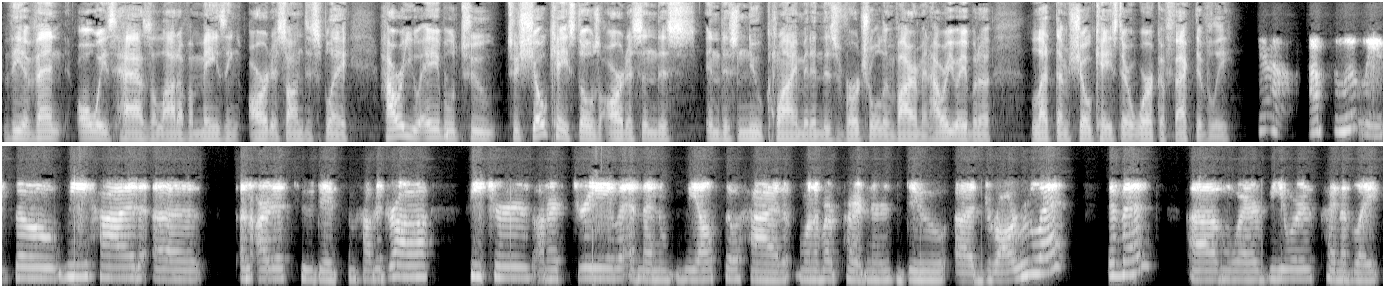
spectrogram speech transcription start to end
the event always has a lot of amazing artists on display. How are you able to to showcase those artists in this in this new climate in this virtual environment? How are you able to let them showcase their work effectively? Yeah, absolutely. So we had a, an artist who did some how to draw features on our stream, and then we also had one of our partners do a draw roulette event um, where viewers kind of like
